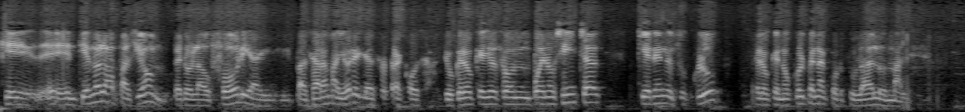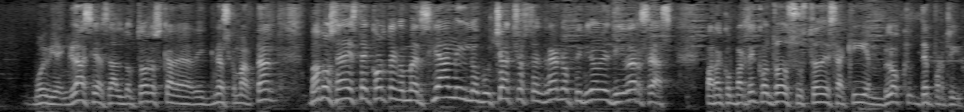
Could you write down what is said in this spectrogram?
que eh, entiendo la pasión, pero la euforia y, y pasar a mayores ya es otra cosa. Yo creo que ellos son buenos hinchas, quieren en su club, pero que no culpen a Cortulá de los males. Muy bien, gracias al doctor Oscar Ignacio Martán. Vamos a este corte comercial y los muchachos tendrán opiniones diversas para compartir con todos ustedes aquí en Blog Deportivo.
